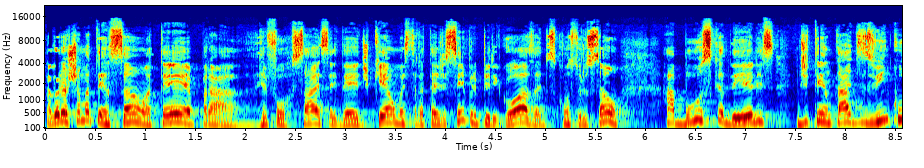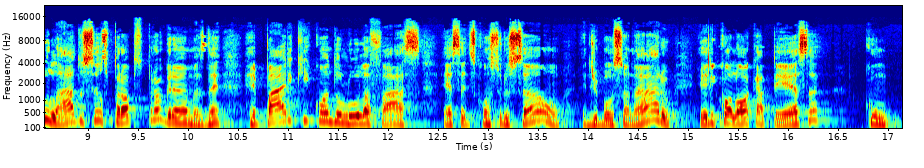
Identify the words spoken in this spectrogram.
Agora, eu chamo atenção, até para reforçar essa ideia de que é uma estratégia sempre perigosa, a desconstrução, a busca deles de tentar desvincular dos seus próprios programas. Né? Repare que quando Lula faz essa desconstrução de Bolsonaro, ele coloca a peça com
